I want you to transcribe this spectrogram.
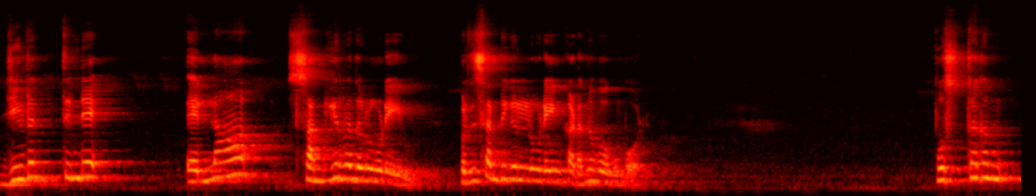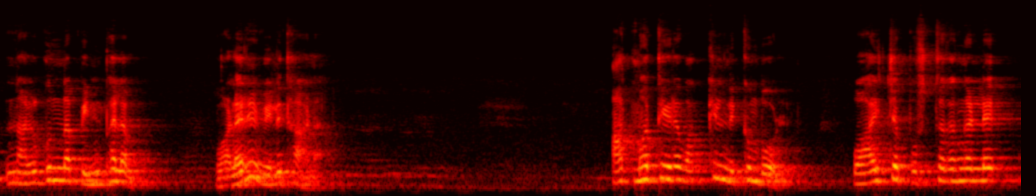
ജീവിതത്തിന്റെ എല്ലാ സങ്കീർണതകളിലൂടെയും പ്രതിസന്ധികളിലൂടെയും കടന്നു പോകുമ്പോൾ പുസ്തകം നൽകുന്ന പിൻഫലം വളരെ വലുതാണ്. ആത്മഹത്യയുടെ വക്കിൽ നിൽക്കുമ്പോൾ വായിച്ച പുസ്തകങ്ങളിലെ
